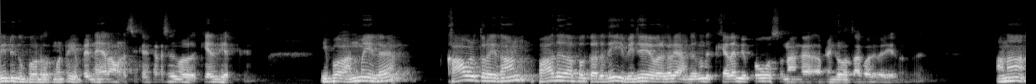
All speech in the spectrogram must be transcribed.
வீட்டுக்கு போகிறதுக்கு மட்டும் எப்படி நேரம் வளர்ச்சிக்க சீக்கிரம் ஒரு கேள்வி இருக்கு. இப்போ அண்மையில் காவல்துறை தான் பாதுகாப்பு கருதி விஜய் அவர்களை அங்கிருந்து கிளம்பி போக சொன்னாங்க அப்படிங்கிற ஒரு தகவல் வெளியே வருது ஆனால்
